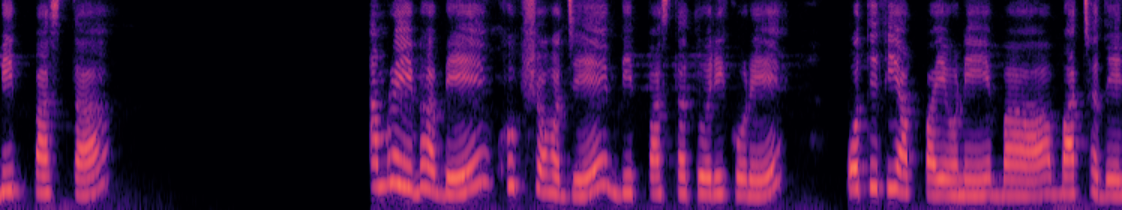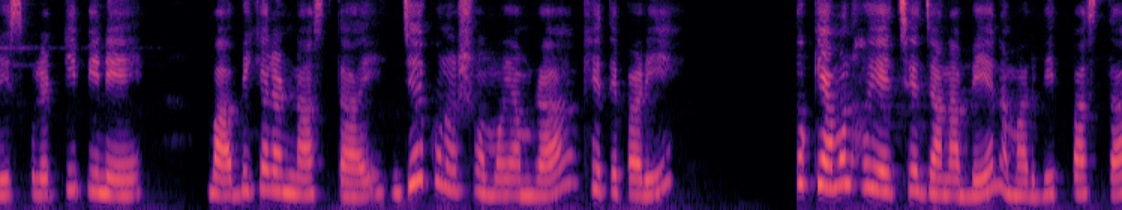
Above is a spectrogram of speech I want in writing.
বিপ পাস্তা। আমরা এভাবে খুব সহজে বিপ পাস্তা তৈরি করে অতিথি আপ্যায়নে বা বাচ্চাদের স্কুলের টিফিনে বা বিকেলের নাস্তায় যে কোনো সময় আমরা খেতে পারি। তো কেমন হয়েছে জানাবেন আমার বিট পাস্তা?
